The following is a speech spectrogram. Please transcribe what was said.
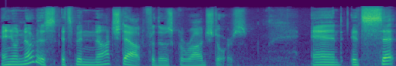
And you'll notice it's been notched out for those garage doors. And it's set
